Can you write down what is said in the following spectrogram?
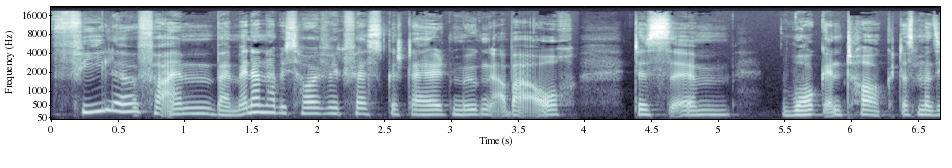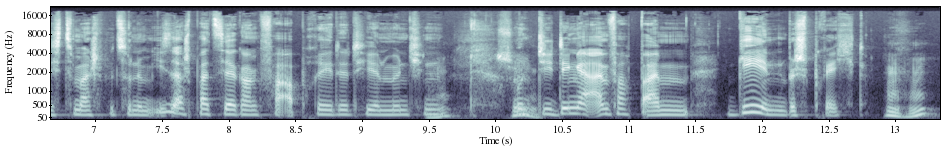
Viele, vor allem bei Männern habe ich es häufig festgestellt, mögen aber auch das ähm, Walk and Talk, dass man sich zum Beispiel zu einem Isar-Spaziergang verabredet hier in München mhm. und die Dinge einfach beim Gehen bespricht. Mhm.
